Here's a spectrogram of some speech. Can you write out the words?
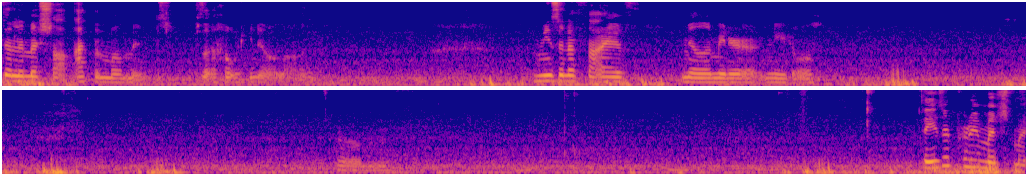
dilemma shop at the moment for the whole you know along. I'm using a five millimeter needle. Um, these are pretty much my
